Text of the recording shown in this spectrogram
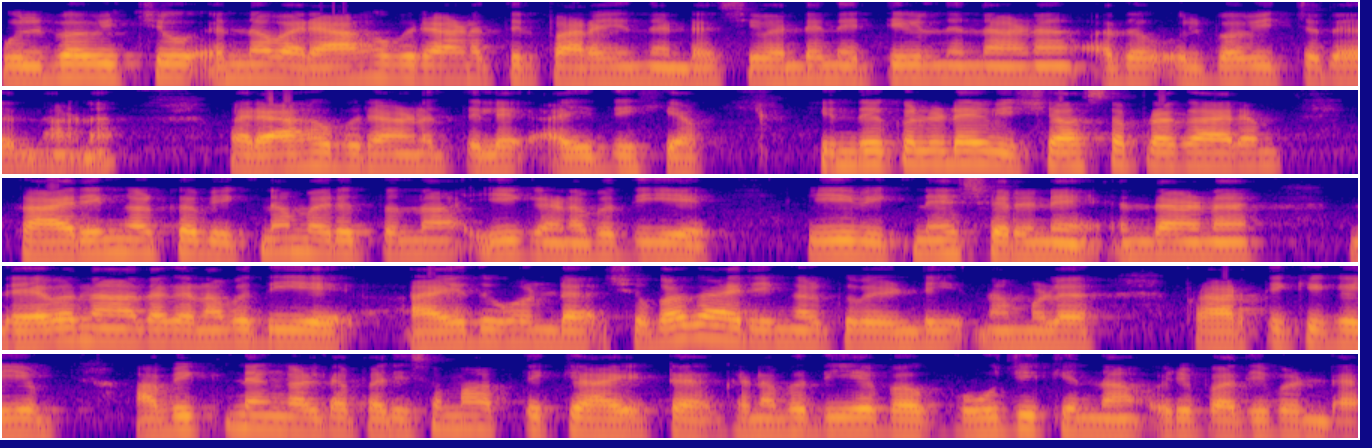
ഉത്ഭവിച്ചു എന്ന് വരാഹപുരാണത്തിൽ പറയുന്നുണ്ട്. ശിവന്റെ നെറ്റിയിൽ നിന്നാണ് അത് ഉത്ഭവിച്ചത് എന്നാണ് വരാഹപുരാണത്തിലെ ഐതിഹ്യം. ഹിന്ദുക്കളുടെ വിശ്വാസപ്രകാരം കാര്യങ്ങൾക്ക് വിഘ്നം വരുത്തുന്ന ഈ ഗണപതിയെ ഈ വിഘ്നേശ്വരനെ എന്താണ് ദേവനാഥ ഗണപതിയെ ആയതുകൊണ്ട് ശുഭകാര്യങ്ങൾക്ക് വേണ്ടി നമ്മൾ പ്രാർത്ഥിക്കുകയും അവിഘ്നങ്ങളുടെ പരിസമാപ്തിക്കായിട്ട് ഗണപതിയെ പൂജിക്കുന്ന ഒരു പതിവുണ്ട്.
